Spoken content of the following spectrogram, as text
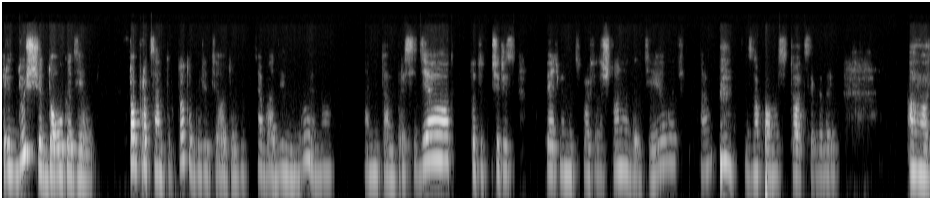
предыдущее долго делать. Сто процентов кто-то будет делать долго, хотя бы один-двое, но они там просидят, кто-то через пять минут спросит, что надо делать. Да? Знакомая ситуация, говорю. Вот,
